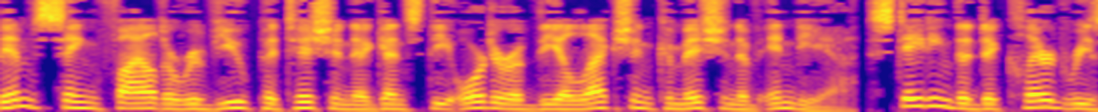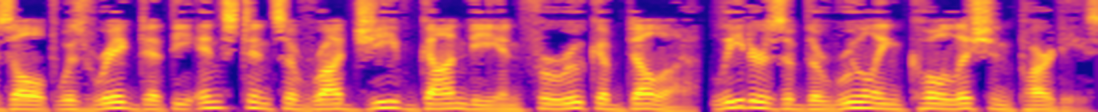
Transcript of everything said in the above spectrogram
Bhim Singh filed a review petition against the order of the Election Commission of India, stating the declared result was rigged at the instance of Rajiv Gandhi and Farooq Abdullah, leaders of the ruling coalition parties.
